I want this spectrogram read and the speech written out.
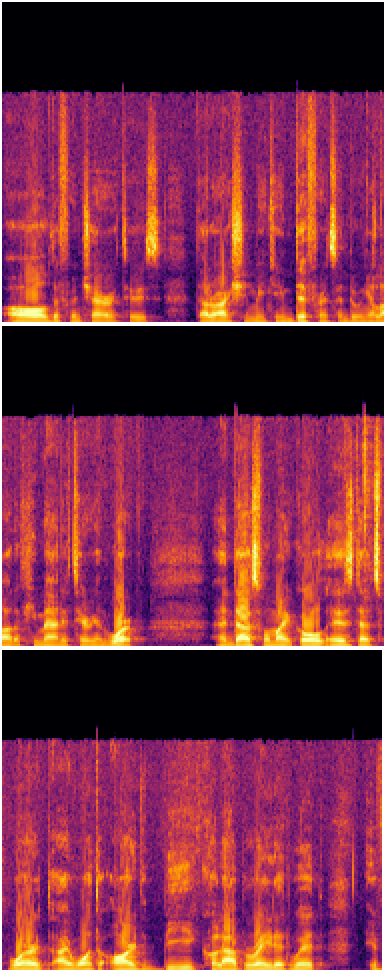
all different charities that are actually making difference and doing a lot of humanitarian work. And that's what my goal is. That's where I want the art to be collaborated with. If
